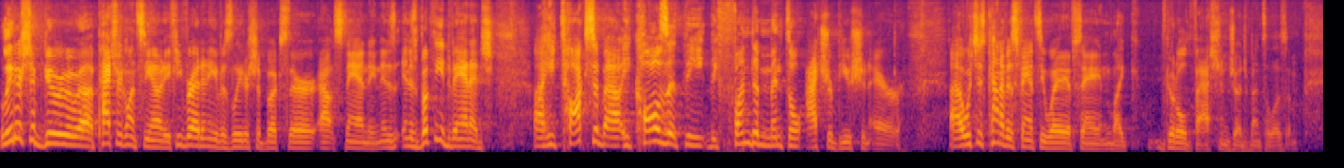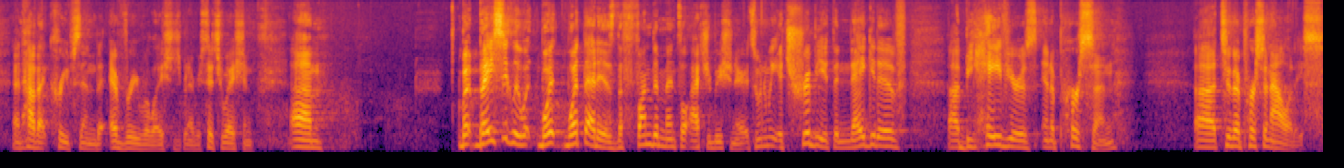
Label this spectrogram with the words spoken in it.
Leadership guru uh, Patrick Lencioni, if you've read any of his leadership books, they're outstanding. In his, in his book, The Advantage, uh, he talks about, he calls it the, the fundamental attribution error uh, which is kind of his fancy way of saying like good old fashioned judgmentalism and how that creeps into every relationship and every situation. Um, but basically, what, what, what, that is, the fundamental attribution error, it's when we attribute the negative uh, behaviors in a person uh, to their personalities.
